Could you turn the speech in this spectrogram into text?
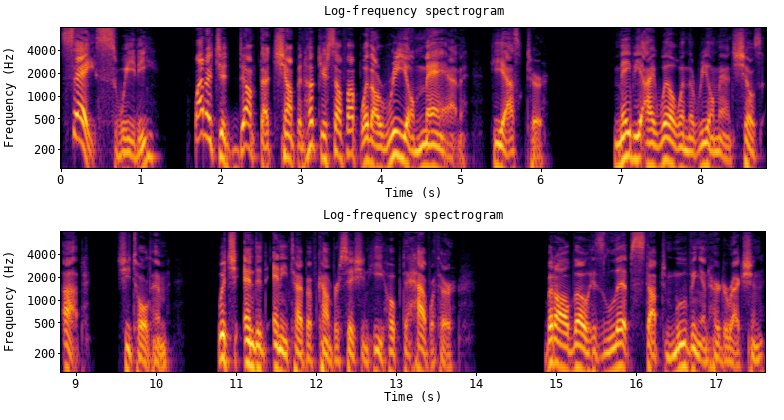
Say, sweetie, why don't you dump that chump and hook yourself up with a real man? he asked her. Maybe I will when the real man shows up, she told him, which ended any type of conversation he hoped to have with her. But although his lips stopped moving in her direction,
